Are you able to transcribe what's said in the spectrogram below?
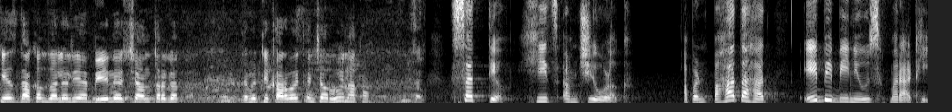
केस दाखल झालेली आहे बी एन एसच्या अंतर्गत. त्यामुळे ती कारवाई त्यांच्यावर होईल आता. सत्य हीच आमची ओळख. आपण पाहत आहात ए बी बी न्यूज मराठी.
